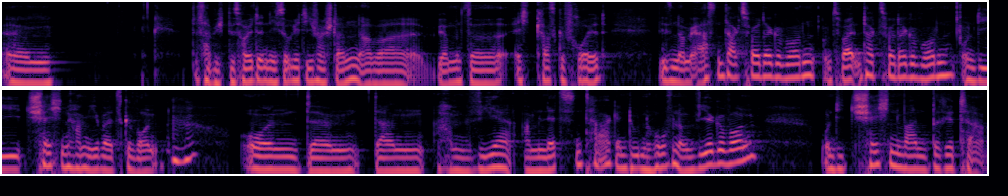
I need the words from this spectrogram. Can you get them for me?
Ähm, das habe ich bis heute nicht so richtig verstanden, aber wir haben uns da echt krass gefreut. Wir sind am ersten Tag Zweiter geworden, am zweiten Tag Zweiter geworden und die Tschechen haben jeweils gewonnen. Und ähm, dann haben wir am letzten Tag in Dudenhofen haben wir gewonnen und die Tschechen waren Dritter.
